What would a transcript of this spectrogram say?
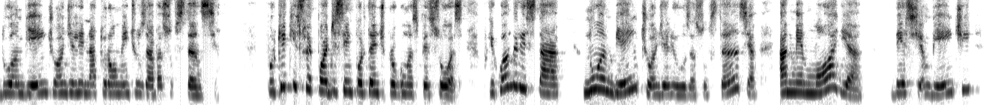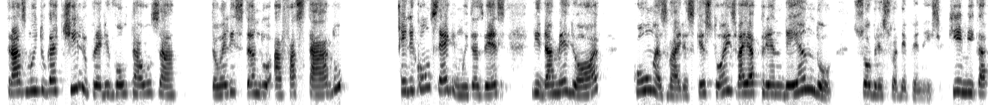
do ambiente onde ele naturalmente usava a substância. Por que, que isso é, pode ser importante para algumas pessoas? Porque quando ele está no ambiente onde ele usa a substância, a memória desse ambiente traz muito gatilho para ele voltar a usar. Então, ele estando afastado, ele consegue muitas vezes lidar melhor com as várias questões, vai aprendendo sobre a sua dependência química,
